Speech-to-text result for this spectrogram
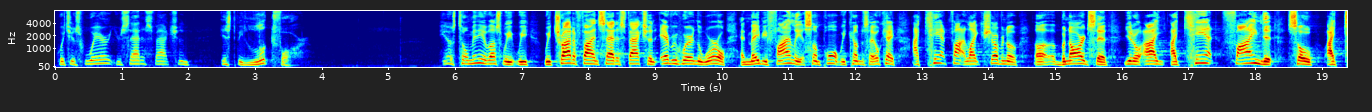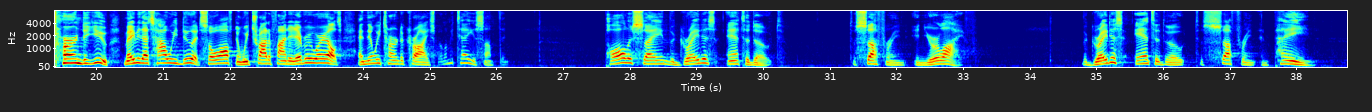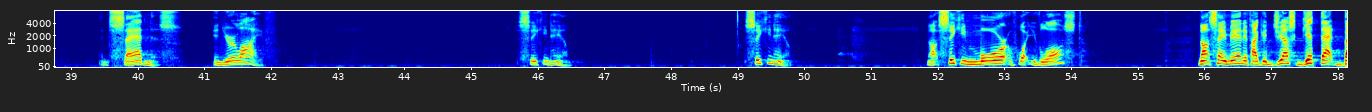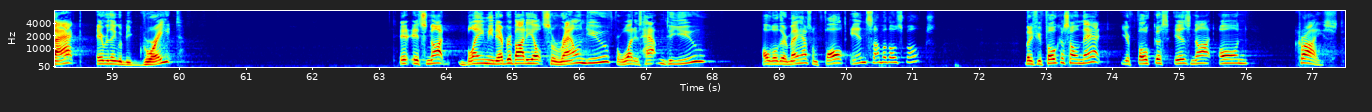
which is where your satisfaction is to be looked for. You know, so many of us, we, we, we try to find satisfaction everywhere in the world, and maybe finally at some point we come to say, okay, I can't find, like Charbonneau, uh, Bernard said, you know, I, I can't find it, so I turn to you. Maybe that's how we do it so often. We try to find it everywhere else, and then we turn to Christ. But let me tell you something. Paul is saying the greatest antidote to suffering in your life the greatest antidote to suffering and pain and sadness in your life is seeking Him. Seeking Him. Not seeking more of what you've lost. Not saying, man, if I could just get that back, everything would be great. It's not blaming everybody else around you for what has happened to you, although there may have some fault in some of those folks. But if you focus on that, your focus is not on Christ.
